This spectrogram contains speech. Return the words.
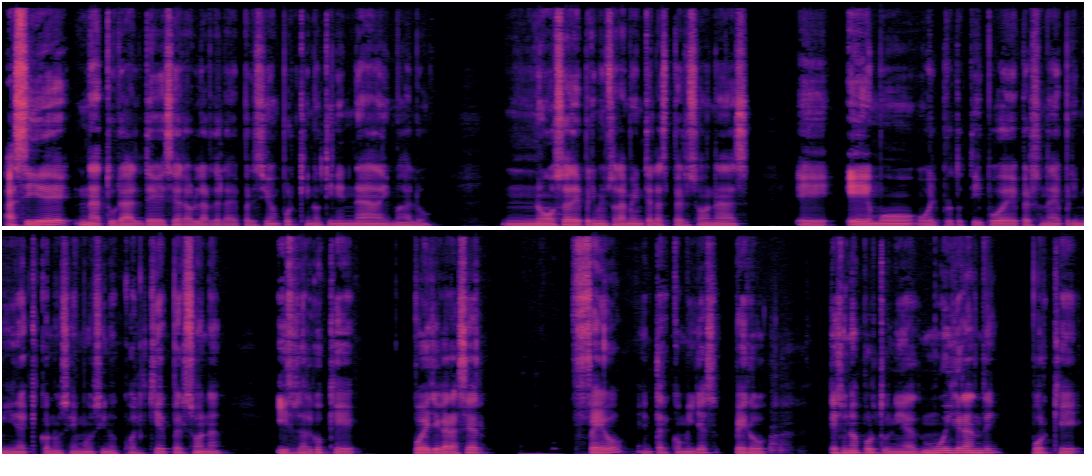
así de natural debe ser hablar de la depresión porque no tiene nada de malo. No se deprimen solamente las personas eh, emo o el prototipo de persona deprimida que conocemos, sino cualquier persona. Y eso es algo que puede llegar a ser feo, entre comillas, pero es una oportunidad muy grande porque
